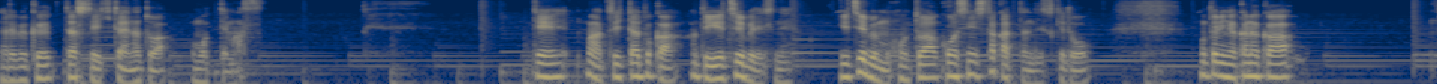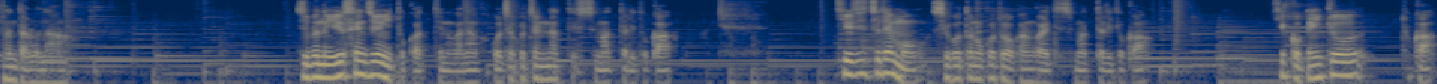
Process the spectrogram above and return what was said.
なるべく出していきたいなとは思ってます。で、まあ Twitter とか、あと YouTube ですね。YouTube も本当は更新したかったんですけど、本当になかなか、なんだろうな、自分の優先順位とかっていうのがなんかごちゃごちゃになってしまったりとか、休日でも仕事のことを考えてしまったりとか、結構勉強とか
